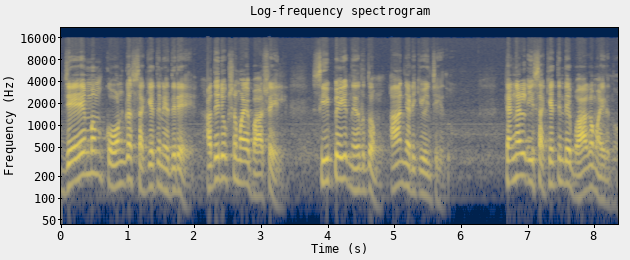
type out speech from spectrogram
ജെ എം എം കോൺഗ്രസ് സഖ്യത്തിനെതിരെ അതിരൂക്ഷമായ ഭാഷയിൽ സി പി ഐ നേതൃത്വം ആഞ്ഞടിക്കുകയും ചെയ്തു. ഞങ്ങൾ ഈ സഖ്യത്തിന്റെ ഭാഗമായിരുന്നു.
